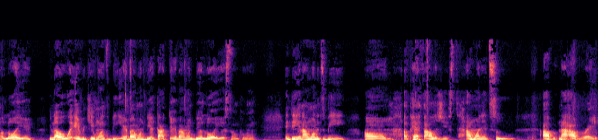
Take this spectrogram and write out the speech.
a lawyer. You know what every kid wants to be. Everybody want to be a doctor. Everybody want to be a lawyer at some point. And then I wanted to be um, a pathologist. I wanted to, op- not operate,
